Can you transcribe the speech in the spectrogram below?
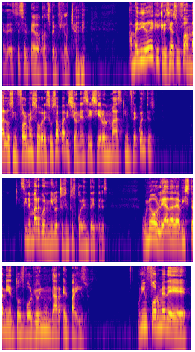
este es el pedo con Springfield Jack. A medida de que crecía su fama, los informes sobre sus apariciones se hicieron más infrecuentes. Sin embargo, en 1843, una oleada de avistamientos volvió a inundar el país. Un informe de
